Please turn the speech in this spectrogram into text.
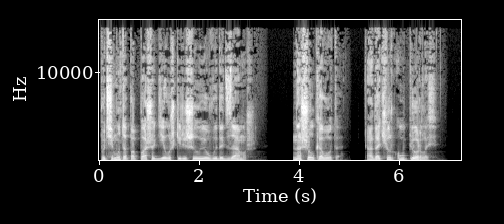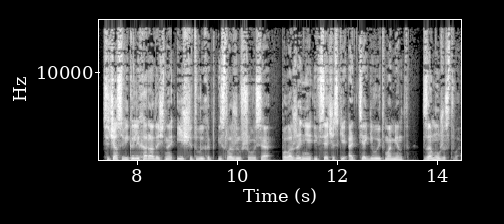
Почему-то папаша девушки решил ее выдать замуж. Нашел кого-то, а дочурка уперлась. Сейчас Вика лихорадочно ищет выход из сложившегося положения и всячески оттягивает момент замужества.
